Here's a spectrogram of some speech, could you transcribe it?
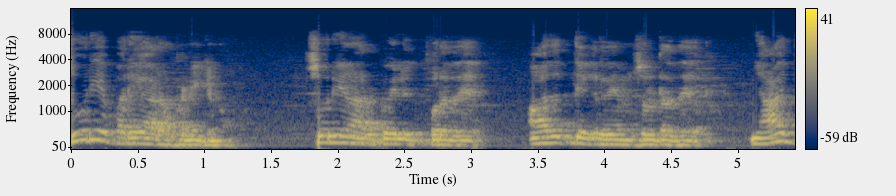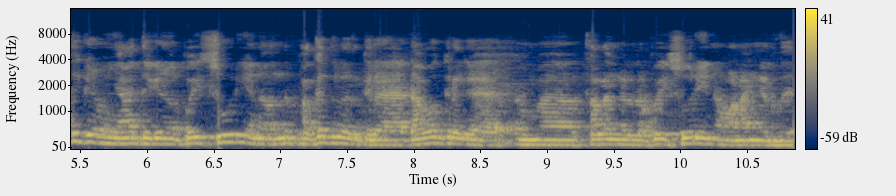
சூரிய பரிகாரம் பண்ணிக்கணும். சூரியனார் கோயிலுக்கு போறது ஆதித்ய கிரதம் சொல்றது ஞாயிற்றுக்கிழமை ஞாயிற்றுக்கிழமை போய் சூரியனை வந்து பக்கத்துல இருக்கிற நவக்கிரக தலங்களில் தலங்கள்ல போய் சூரியனை வணங்குறது.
